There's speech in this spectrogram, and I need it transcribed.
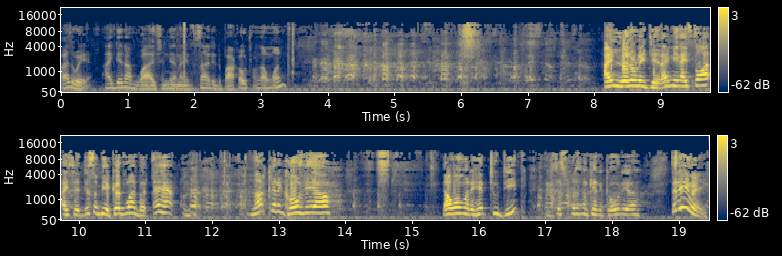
By the way, I did have wives, and then I decided to back out from that one. I literally did. I mean, I thought, I said, this would be a good one, but eh, I'm not going to go there. That one would have hit too deep. I just wasn't going to go there. But anyway,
